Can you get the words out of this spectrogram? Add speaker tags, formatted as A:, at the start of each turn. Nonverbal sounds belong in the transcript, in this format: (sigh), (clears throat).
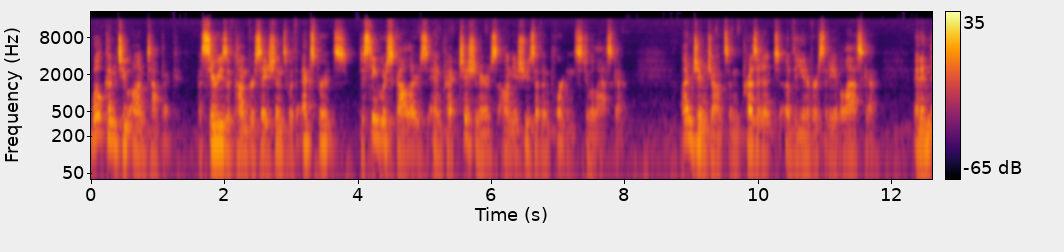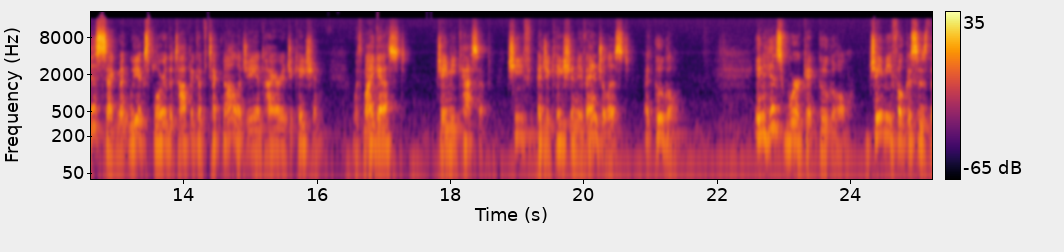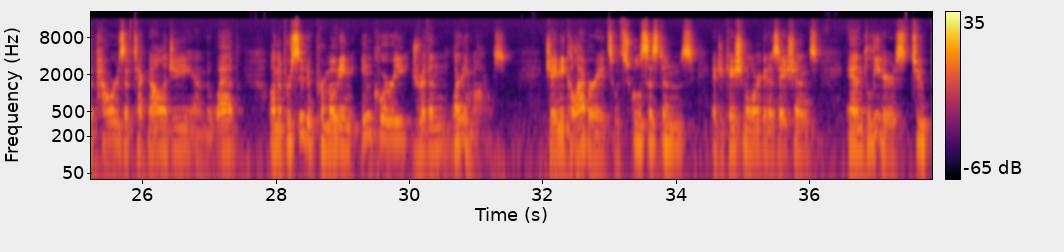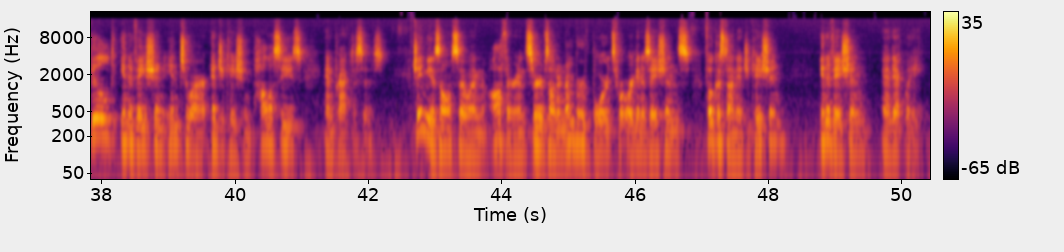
A: Welcome to On Topic, a series of conversations with experts, distinguished scholars, and practitioners on issues of importance to Alaska. I'm Jim Johnson, president of the University of Alaska, and in this segment, we explore the topic of technology and higher education with my guest, Jaime Casap, Chief Education Evangelist at Google. In his work at Google, Jaime focuses the powers of technology and the web on the pursuit of promoting inquiry driven learning models. Jaime collaborates with school systems, educational organizations, and leaders to build innovation into our education policies and practices. Jaime is also an author and serves on a number of boards for organizations focused on education, innovation, and equity.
